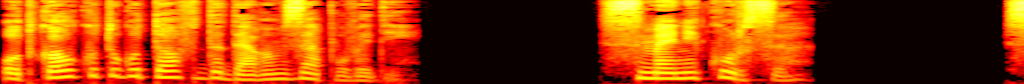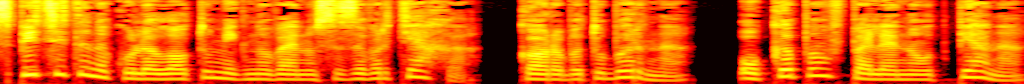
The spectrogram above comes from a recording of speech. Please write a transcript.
отколкото готов да давам заповеди. Смени курса. Спиците на колелото мигновено се завъртяха, корабът обърна, окъпан в пелена от пяна,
